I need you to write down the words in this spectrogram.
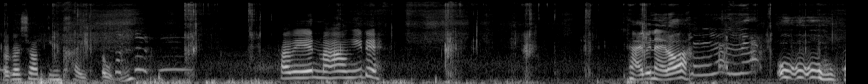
แล้วก็ชอบกินไข่ตุ๋นพาวินมาเอางี้ดิหายไปไหนแล้วอะโอ้โอ้โอ้โห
